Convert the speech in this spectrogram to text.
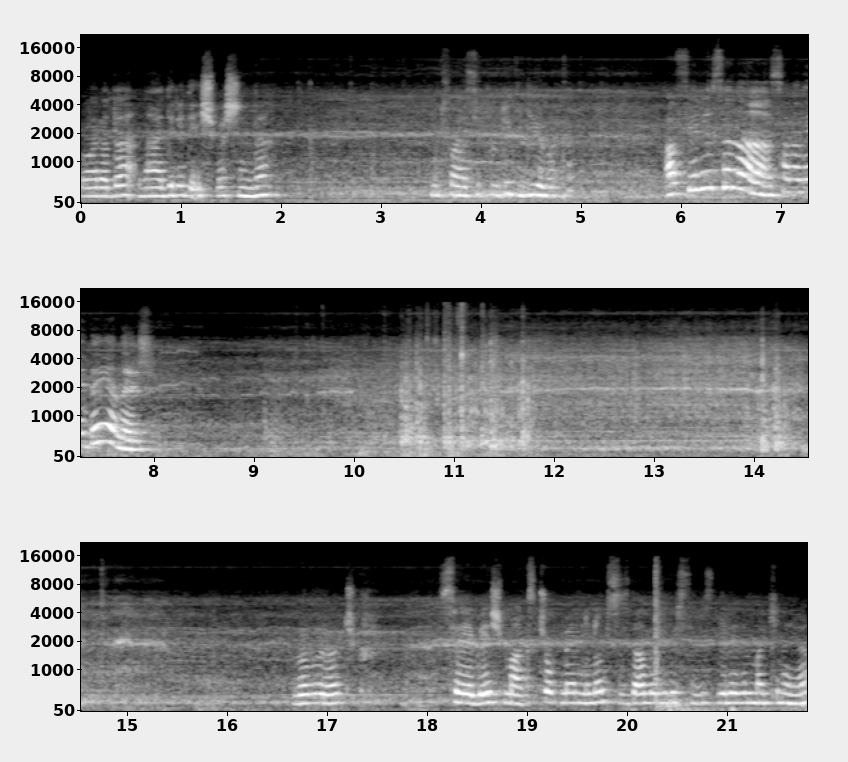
Bu arada Nadire de iş başında. Mutfağı süpürdü gidiyor bakın. Aferin sana. Sana ne dayanır? Rovoroç S5 Max. Çok memnunum. Siz de alabilirsiniz. Gelelim makineye.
